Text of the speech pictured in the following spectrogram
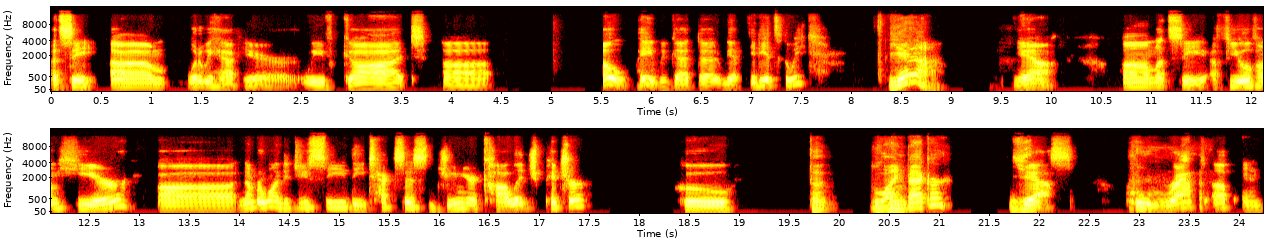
Let's see. Um, what do we have here? We've got. Uh, oh, hey, we've got uh, we have idiots of the week. yeah. Yeah. Um, let's see. A few of them here. Uh, number one, did you see the Texas junior college pitcher who The linebacker? Yes, who wrapped up and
